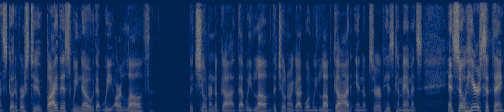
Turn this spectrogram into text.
Let's go to verse 2. By this we know that we are loved the children of God, that we love the children of God when we love God and observe his commandments. And so here's the thing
